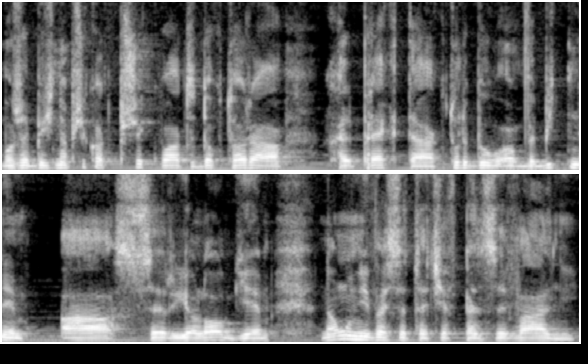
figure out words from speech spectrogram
może być na przykład przykład doktora Helprechta, który był wybitnym asyriologiem na Uniwersytecie w Pensylwanii.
